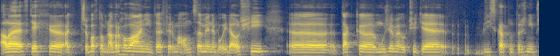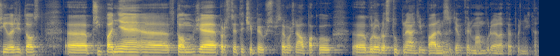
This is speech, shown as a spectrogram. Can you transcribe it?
ale v těch, eh, ať třeba v tom navrhování, to je firma Oncemi nebo i další, e, tak můžeme určitě získat tu tržní příležitost, e, případně e, v tom, že prostě ty čipy už se možná opakuju, e, budou dostupné a tím pádem se těm firmám bude lépe podnikat.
